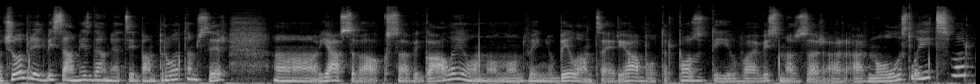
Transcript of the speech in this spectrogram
Un šobrīd visām izdevniecībām, protams, ir uh, jāsavelk savi gali un, un, un viņu bilancē ir jābūt ar pozitīvu vai vismaz ar, ar, ar nulles līdzsvaru,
